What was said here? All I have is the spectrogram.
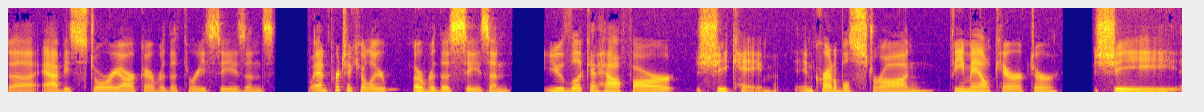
uh, Abby's story arc over the three seasons, and particularly over this season, you look at how far she came. Incredible, strong female character. She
